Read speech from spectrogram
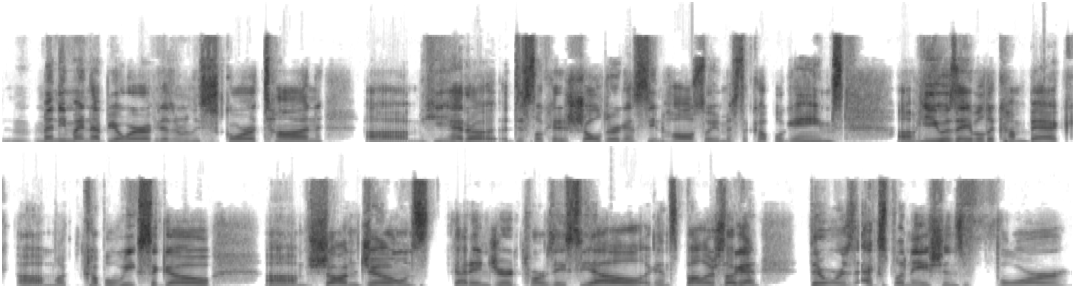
many might not be aware of, he doesn't really score a ton. Um, he had a, a, dislocated shoulder against Seton Hall, so he missed a couple games. Um, he was able to come back um, a couple weeks ago. Um, Sean Jones got injured towards ACL against Butler. So again, there was explanations for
